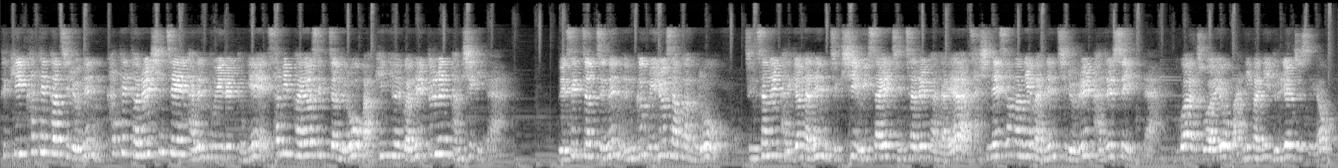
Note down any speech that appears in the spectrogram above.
특히 카테터 치료는 카테터를 신체의 다른 부위를 통해 삽입하여 색전으로 막힌 혈관을 뚫는 방식이다. 뇌색전증은 응급 의료 상황으로 증상을 발견하는 즉시 의사의 진찰을 받아야 자신의 상황에 맞는 치료를 받을 수 있다. 구독과 좋아요 많이 많이 눌러주세요.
